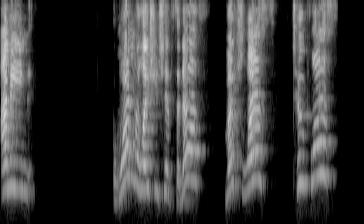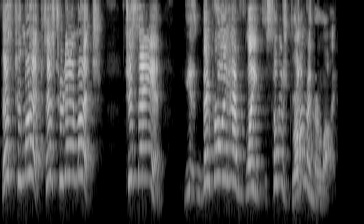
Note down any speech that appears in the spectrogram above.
I mean, one relationship's enough, much less two plus. That's too much. That's too damn much. Just saying. You, they probably have like so much drama in their life.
